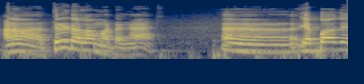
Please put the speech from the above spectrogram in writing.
ஆனால் திருடலாம் மாட்டேங்க. அஹ் எப்பாவது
